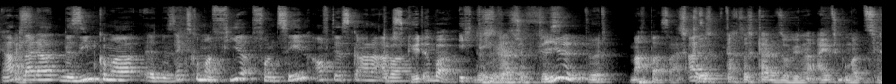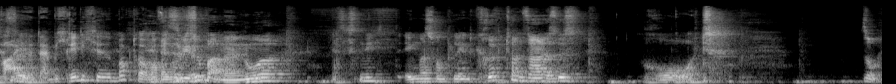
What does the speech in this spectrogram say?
er hat leider eine 7, äh, eine 6,4 von 10 auf der Skala, aber Das geht aber. ich Das ist denke, ja zu viel. das wird machbar sein. Also, Also, ich dachte, das klang so wie eine 1,2. Da habe ich richtig äh, Bock drauf. Es ist wie Superman, nur es ist nicht irgendwas vom Planet Krypton, sondern es ist rot. So,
